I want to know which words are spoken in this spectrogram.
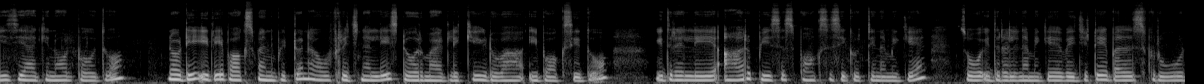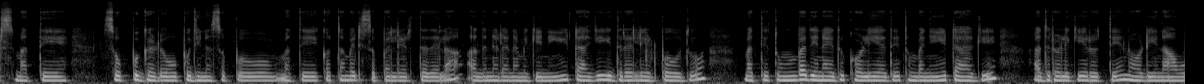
ಈಸಿಯಾಗಿ ನೋಡ್ಬೋದು. ನೋಡಿ, ಇದೇ ಬಾಕ್ಸ್ ಬಂದುಬಿಟ್ಟು ನಾವು ಫ್ರಿಜ್ನಲ್ಲಿ ಸ್ಟೋರ್ ಮಾಡಲಿಕ್ಕೆ ಇಡುವ ಈ ಬಾಕ್ಸ್ ಇದು. ಇದರಲ್ಲಿ ಆರು ಪೀಸಸ್ ಬಾಕ್ಸ್ ಸಿಗುತ್ತೆ ನಮಗೆ. ಸೊ ಇದರಲ್ಲಿ ನಮಗೆ ವೆಜಿಟೇಬಲ್ಸ್ ಫ್ರೂಟ್ಸ್ ಮತ್ತು ಸೊಪ್ಪುಗಳು, ಪುದೀನ ಸೊಪ್ಪು ಮತ್ತು ಕೊತ್ತಂಬರಿ ಸೊಪ್ಪೆಲ್ಲ ಇರ್ತದಲ್ಲ, ಅದನ್ನೆಲ್ಲ ನಮಗೆ ನೀಟಾಗಿ ಇದರಲ್ಲಿ ಇಡ್ಬೋದು. ಮತ್ತು ತುಂಬ ದಿನ ಇದು ಕೊಳೆಯದೆ ತುಂಬ ನೀಟಾಗಿ ಅದರೊಳಗೆ ಇರುತ್ತೆ. ನೋಡಿ, ನಾವು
